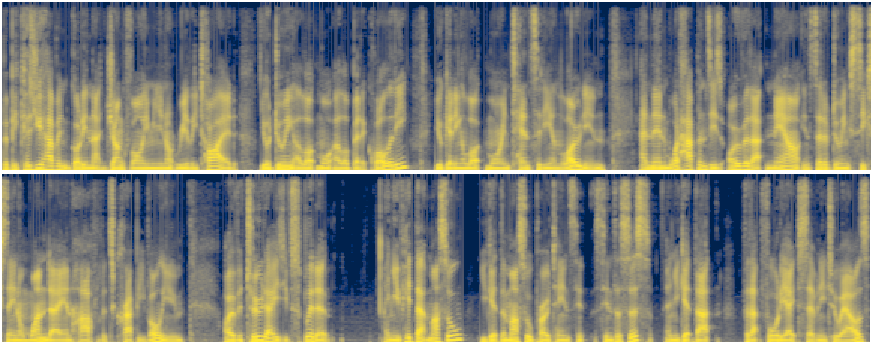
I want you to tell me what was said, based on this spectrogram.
But because you haven't got in that junk volume and you're not really tired, you're doing a lot more, a lot better quality. You're getting a lot more intensity and load in. And then what happens is over that now, instead of doing 16 on one day and half of its crappy volume, over two days you've split it and you've hit that muscle, you get the muscle protein sy- synthesis and you get that for that 48 to 72 hours.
